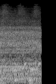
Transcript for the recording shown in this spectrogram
Bye.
